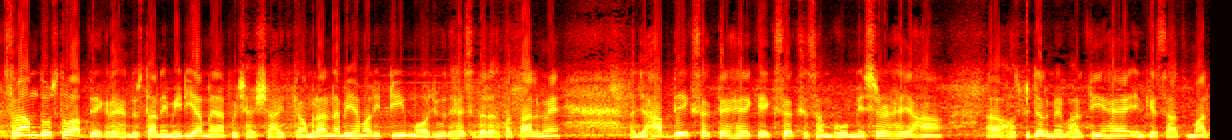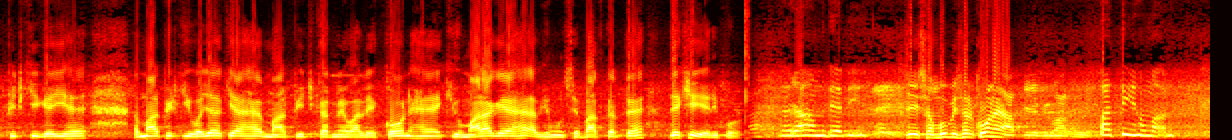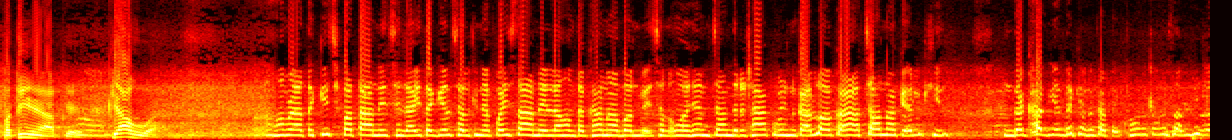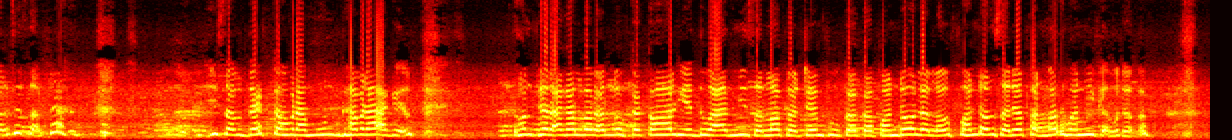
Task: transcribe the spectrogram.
सलाम दोस्तों आप देख रहे हैं हिंदुस्तानी मीडिया। मैं आपके साथ शाहिद कामरान। अभी हमारी टीम मौजूद है सदर अस्पताल में जहाँ आप देख सकते हैं कि एक शख्स शंभू मिश्र है यहाँ हॉस्पिटल में भर्ती हैं। इनके साथ मारपीट की गई है। मारपीट की वजह क्या है? मारपीट करने वाले कौन हैं? क्यों मारा गया है? अभी हम उनसे बात करते हैं। देखिए ये रिपोर्ट। राम देवी। जी शंभू मिश्र कौन है? आपके जो बीमार हुए पति हमर। पति हैं आपके। क्या हुआ? हमरा तऽ किछु पता नहि छलै। ई तऽ गेल छलखिन हेँ पैसा नहि लए हम तऽ खाना बनबै छलहुँ। हेमचंद्र ठाकुर हिनका लऽ कऽ अचानक एलखिन। देखलियै देखियौ ने कतेक खून खून सब भिगल छै सबटा। ई सब देख कऽ हमरा मोन घबरा गेल। तहन फेर अगल बगल लोकके कहलियै दू आदमीसँ लऽ कऽ टेंपू कऽ कऽ पंडौल एलहुँ पंडौलसँ रेफर मधुबनी केलक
